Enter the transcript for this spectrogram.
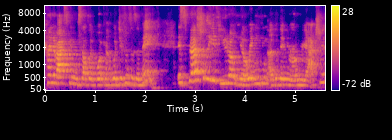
kind of asking themselves, like, what, what difference does it make? Especially if you don't know anything other than your own reaction,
